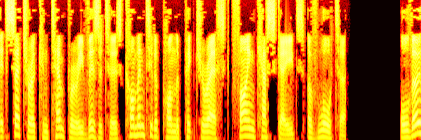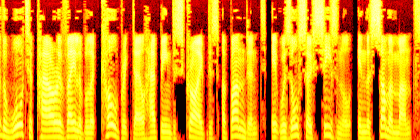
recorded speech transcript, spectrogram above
etc. Contemporary visitors commented upon the picturesque fine cascades of water. Although the water power available at Coalbrookdale had been described as abundant, it was also seasonal. In the summer months,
